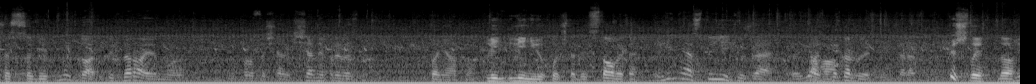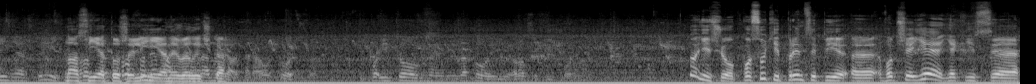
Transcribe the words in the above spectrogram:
щось собі. Ну так, підбираємо. Просто ще, ще не привезли. Понятно. Лі, лінію хочете десь ставити. Лінія стоїть уже. Я Ага. покажу, якщо інтересно. Пішли, да. Лінія стоїть. У нас є теж лінія невеличка. От, от що. І, то і за то і розсипні форми. Ну нічого, по суті, в принципі, е, взагалі є якісь е,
